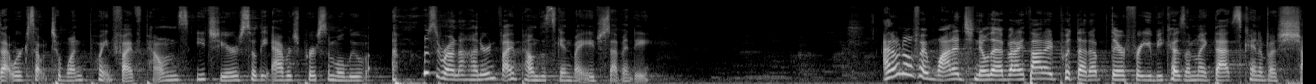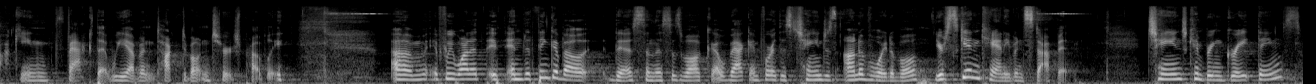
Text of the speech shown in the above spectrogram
That works out to 1.5 pounds each year, so the average person will lose around 105 pounds of skin by age 70. I don't know if I wanted to know that, but I thought I'd put that up there for you because I'm like, that's kind of a shocking fact that we haven't talked about in church, probably. Um, if we want to, and to think about this, and this is well, go back and forth, this change is unavoidable. Your skin can't even stop it. Change can bring great things,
